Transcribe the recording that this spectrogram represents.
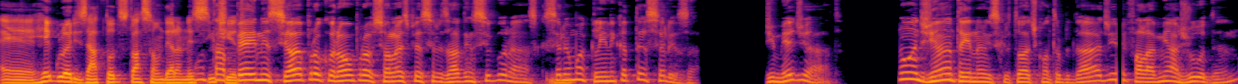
é, regularizar toda a situação dela nesse sentido. O pontapé inicial é procurar um profissional especializado em segurança, que seria uhum. uma clínica terceirizada, de imediato. Não adianta ir no escritório de contabilidade e falar, me ajuda. Não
